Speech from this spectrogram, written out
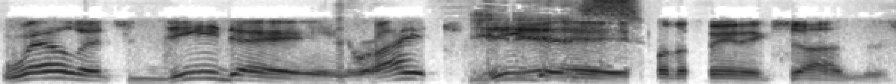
Well, it's D Day, right? D Day for the Phoenix Suns.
